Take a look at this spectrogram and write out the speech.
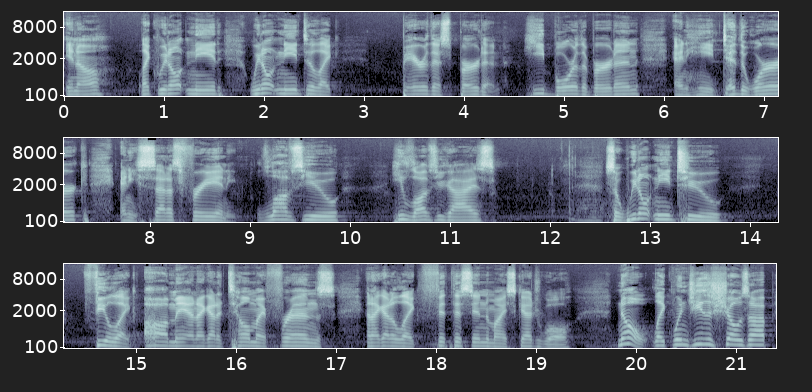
you know, like we don't need we don't need to like bear this burden. He bore the burden and he did the work and he set us free and he loves you. He loves you guys. So we don't need to feel like, oh man, I got to tell my friends and I got to like fit this into my schedule. No, like when Jesus shows up,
